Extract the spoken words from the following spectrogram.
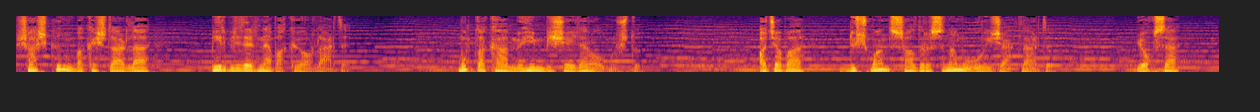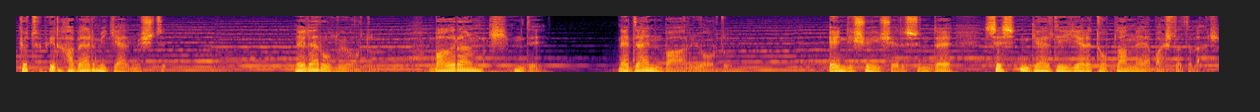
şaşkın bakışlarla birbirlerine bakıyorlardı. Mutlaka mühim bir şeyler olmuştu. Acaba düşman saldırısına mı uğrayacaklardı? Yoksa kötü bir haber mi gelmişti? Neler oluyordu? Bağıran kimdi? Neden bağırıyordu? Endişe içerisinde sesin geldiği yere toplanmaya başladılar.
